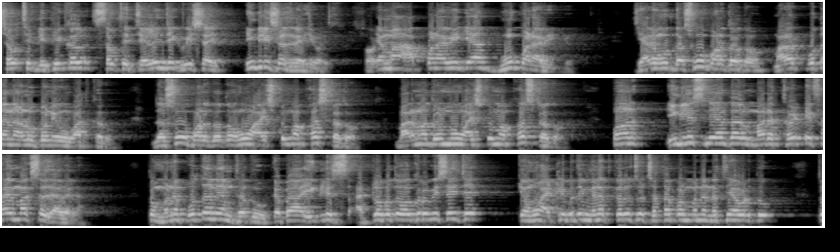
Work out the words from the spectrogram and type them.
સૌથી ડિફિકલ્ટ સૌથી ચેલેન્જિંગ વિષય ઇંગ્લિશ જ રહ્યો છે. એમાં આપ પણ આવી ગયા હું પણ આવી ગયો. જ્યારે હું દસમું ભણતો હતો મારા પોતાના અનુભવની હું વાત કરું દસમું ભણતો હતો હું હાઈસ્કૂલમાં ફર્સ્ટ હતો. બારમા ધોરણમાં હું હાઈસ્કૂલમાં ફર્સ્ટ હતો. પણ ઇંગ્લિશની અંદર મારે થર્ટી ફાઈવ માર્ક્સ જ આવેલા. તો મને પોતાને એમ થતું કે ભાઈ આ ઇંગ્લિશ આટલો બધો અઘરો વિષય છે કે હું આટલી બધી મહેનત કરું છું છતાં પણ મને નથી આવડતું? તો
